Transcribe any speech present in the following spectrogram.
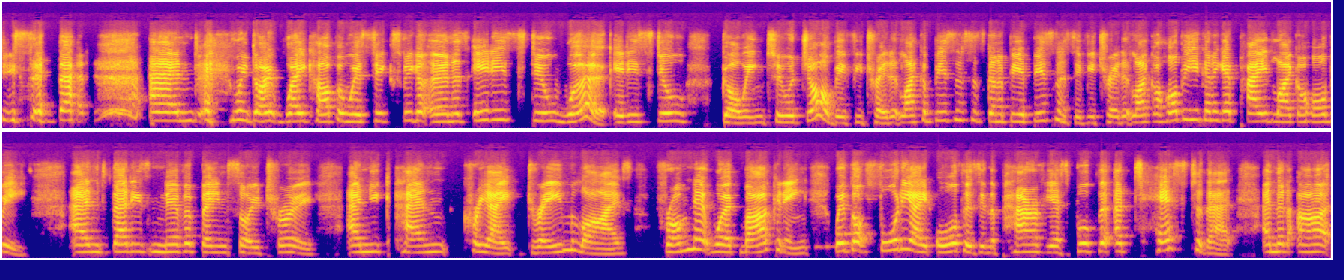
you said that. And we don't wake up and we're six figure earners. It is still work. It is still going to a job. If you treat it like a business, it's going to be a business. If you treat it like a hobby, you're going to get paid like a hobby. And that has never been so true. And you can create dream lives from network marketing. We've got 48 authors in the Power of Yes book that attest to that and that are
